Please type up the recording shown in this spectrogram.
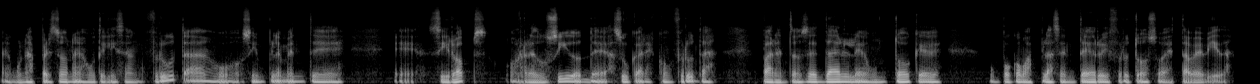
algunas personas utilizan fruta o simplemente eh, sirops o reducidos de azúcares con fruta para entonces darle un toque un poco más placentero y frutoso a esta bebida.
